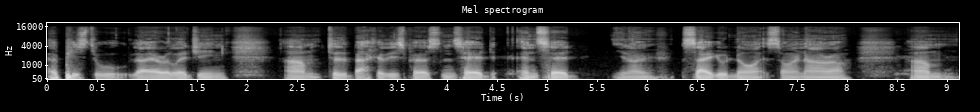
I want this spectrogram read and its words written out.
a pistol. They are alleging um, to the back of this person's head and said, you know, say good night, sayonara. Um,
